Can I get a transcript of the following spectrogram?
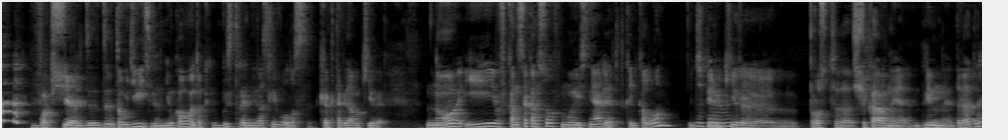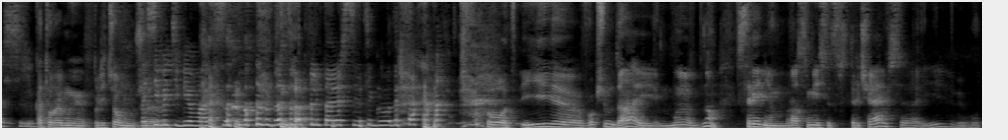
Вообще, это удивительно. Ни у кого так быстро не росли волосы, как тогда у Киры. Но и в конце концов мы сняли этот каниколон. И теперь угу. у Киры просто шикарные длинные дреды, Спасибо. которые мы плетем уже. Спасибо тебе, Макс, за ты плетаешь все эти годы. Вот. И, в общем, да, и мы, ну, в среднем раз в месяц встречаемся и вот,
